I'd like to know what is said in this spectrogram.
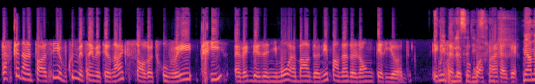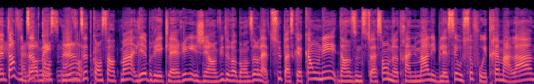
parce que dans le passé, il y a beaucoup de médecins vétérinaires qui se sont retrouvés pris avec des animaux abandonnés pendant de longues périodes. Et qui ne savaient pas quoi faire avec. Mais en même temps, vous dites, vous dites consentement libre et éclairé. J'ai envie de rebondir là-dessus parce que quand on est dans une situation où notre animal est blessé ou souffre ou est très malade,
